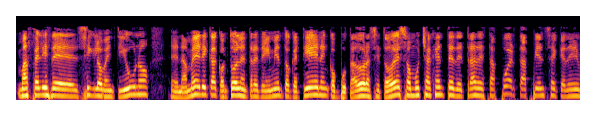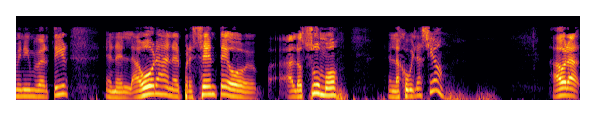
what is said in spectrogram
más feliz del siglo XXI en América, con todo el entretenimiento que tienen, computadoras y todo eso. Mucha gente detrás de estas puertas piensa que deben invertir en el ahora, en el presente o a lo sumo en la jubilación. Ahora,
